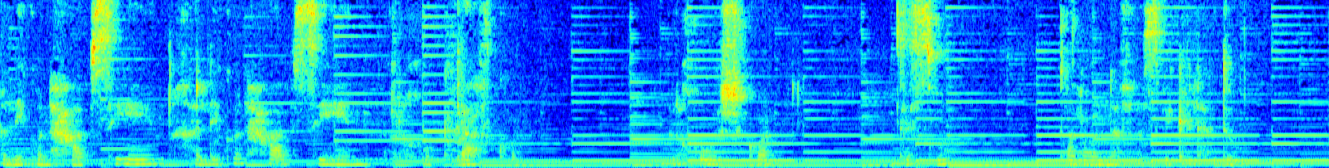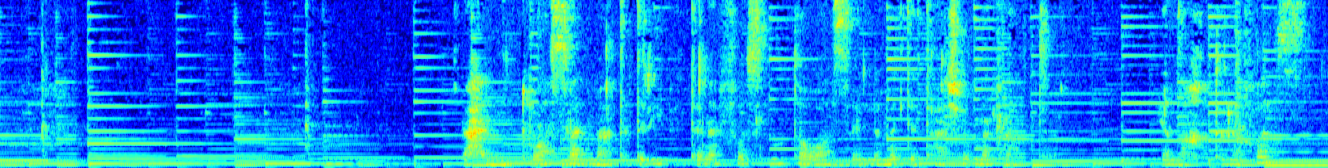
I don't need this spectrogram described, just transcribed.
خليكن حابسين خليكن حابسين. ارخوا كتافكم. ارخوا وشكم ابتسموا طلعوا النفس بكل هدوء رح نتواصل مع تدريب التنفس المتواصل لمدة عشر مرات. يلا خدوا نفس.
